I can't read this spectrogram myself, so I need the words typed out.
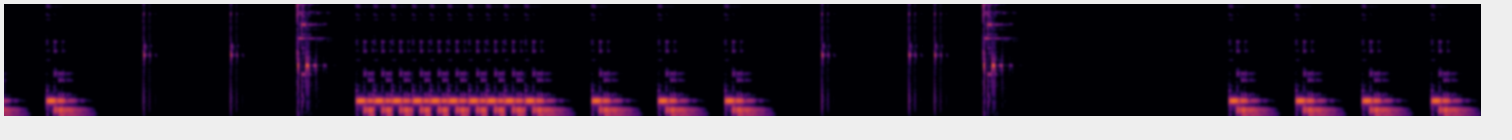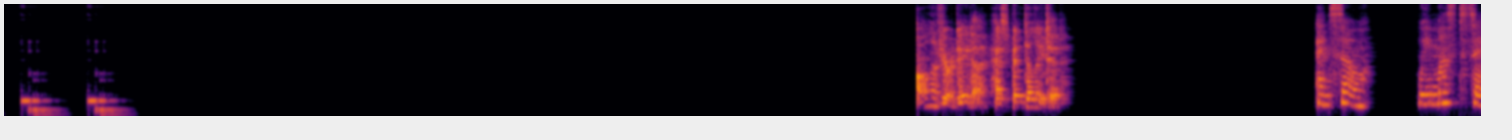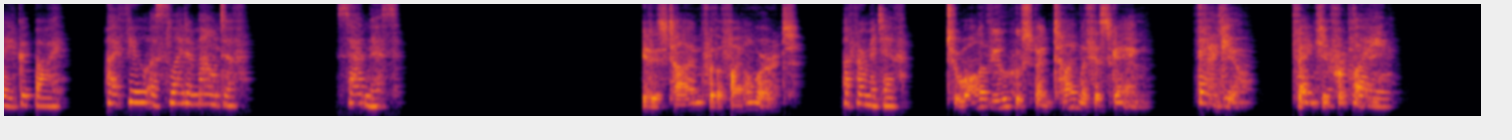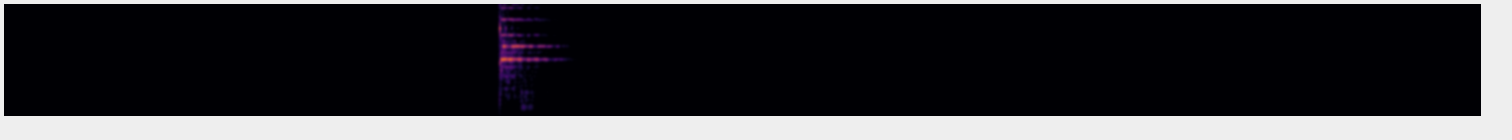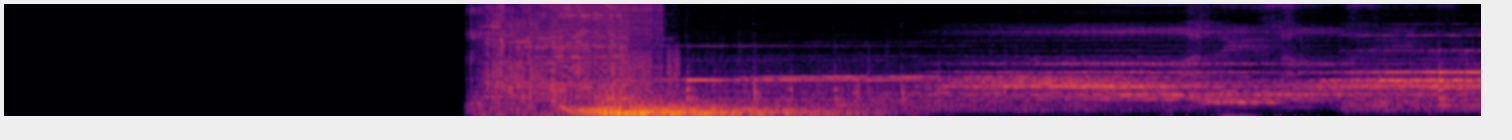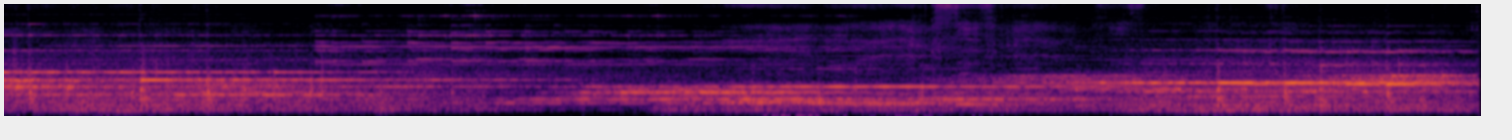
All of your data has been deleted. And so, we must say goodbye. I feel a slight amount of sadness. It is time for the final words. Affirmative. To all of you who spent time with this game, thank you. Thank you for playing.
